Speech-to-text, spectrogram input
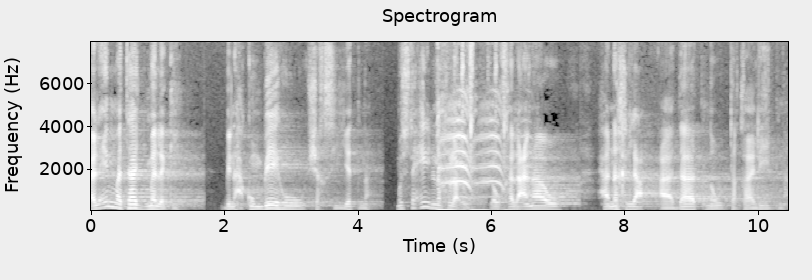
العمة تاج ملكي. بنحكم به شخصيتنا. مستحيل نخلعه. لو خلعناه حنخلع عاداتنا وتقاليدنا.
